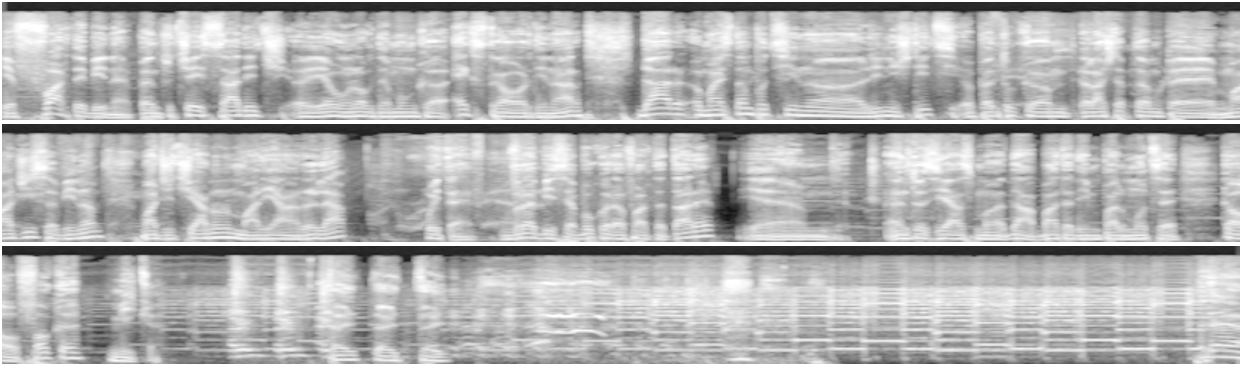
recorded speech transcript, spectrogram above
E foarte bine. Pentru cei sadici e un loc de muncă extraordinar, dar mai stăm puțin uh, liniștiți, pentru că îl așteptăm pe Magi să vină, magicianul Marian Râlea. Uite, Vrăbi se bucură foarte tare, e entuziasm, da, bate din palmuțe ca o focă mică. Tăi, tăi, tăi. De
